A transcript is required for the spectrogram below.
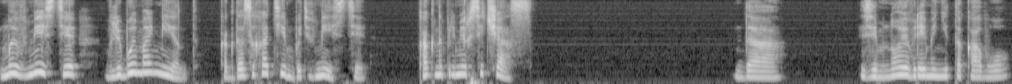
Мы вместе в любой момент, когда захотим быть вместе, как, например, сейчас. Да, земное время не таково.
